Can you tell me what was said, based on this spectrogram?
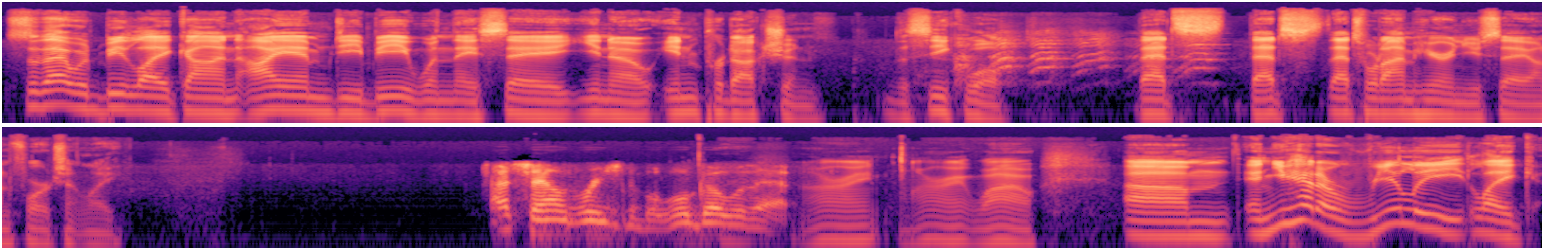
So that would be like on IMDb when they say, you know, in production, the sequel. That's that's that's what I'm hearing you say, unfortunately. That sounds reasonable. We'll go with that. All right. All right. Wow. Um, and you had a really like,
